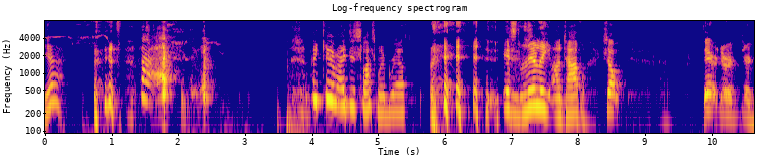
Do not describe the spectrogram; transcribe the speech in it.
Yeah, it's I can't. I just lost my breath. it's literally on top. Of, so they're, they're they're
